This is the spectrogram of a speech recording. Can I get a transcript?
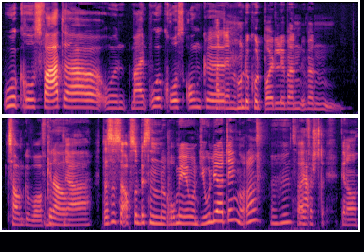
Urgroßvater und mein Urgroßonkel. Hat den Hundekotbeutel über, über den Zaun geworfen. Genau. Ja. Das ist auch so ein bisschen ein Romeo und Julia-Ding, oder? Mhm, Zwei ja. Genau.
